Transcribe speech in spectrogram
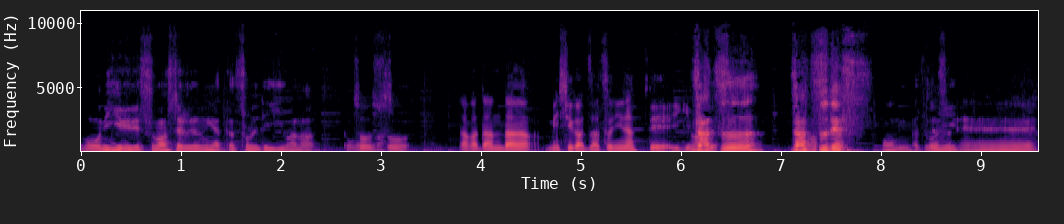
う、おにぎりで済ませるんやったらそれでいいわな、と思います。そうそう。なんかだんだん飯が雑になっていきますよ。雑、雑です。本当雑ですに。ね。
